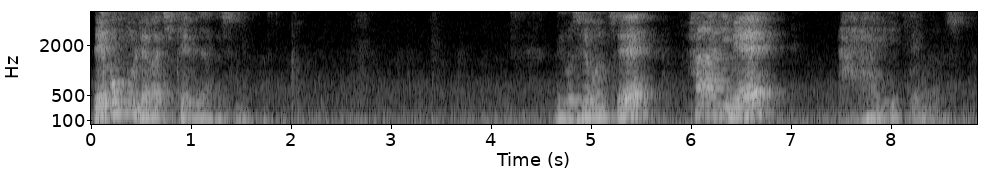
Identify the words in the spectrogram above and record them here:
내 몸을 내가 지켜야 되지 않겠습니까? 그리고 세 번째, 하나님의 나라이기 때문에 그렇습니다.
